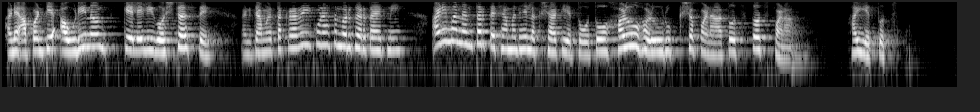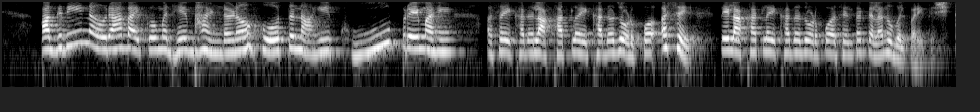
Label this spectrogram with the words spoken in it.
आणि आपण ती आवडीनं केलेली गोष्ट असते. आणि त्यामुळे तक्रारही कुणासमोर करता येत नाही. आणि मग नंतर त्याच्यामध्ये लक्षात येतो तो हळूहळू वृक्षपणा तोच तोचपणा हा येतोच. अगदी नवरा बायकोमध्ये भांडणं होत नाही खूप प्रेम आहे. असं एखादं लाखातलं एखादं जोडपं असेल ते लाखातलं एखादं जोडपं असेल तर त्याला नोबेल पारितोषिक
